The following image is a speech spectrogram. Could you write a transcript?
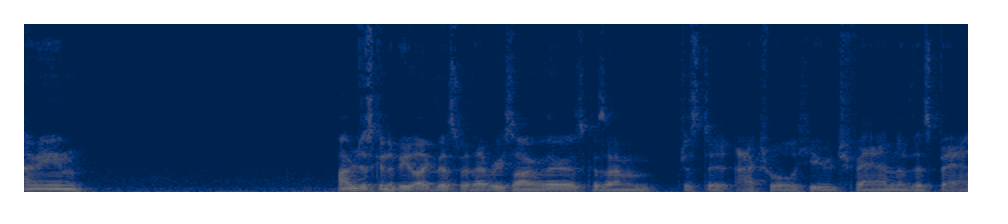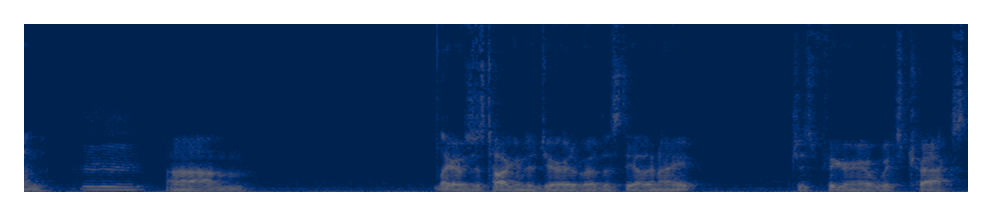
I mean, I'm just gonna be like this with every song of theirs because I'm just an actual huge fan of this band. Mm-hmm. Um, like I was just talking to Jared about this the other night, just figuring out which tracks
